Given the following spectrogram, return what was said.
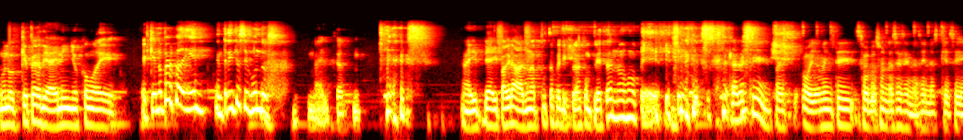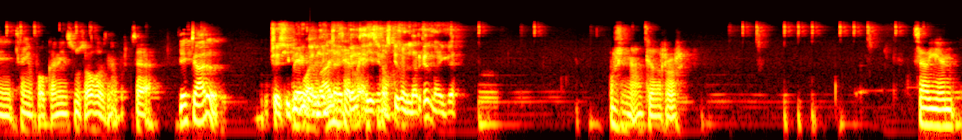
uno que perdía de niño como de... El que no parpadeé en 30 segundos. Ahí, de ahí para grabar una puta película completa, no. Claro que, pues, obviamente solo son las escenas en las que se, se enfocan en sus ojos, ¿no? O sea, Sí, claro. Pues sí, pero Igual, ese hay, escenas que son largas, marica. uy, no, qué horror. ¿Sabían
